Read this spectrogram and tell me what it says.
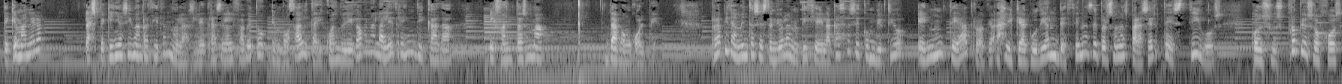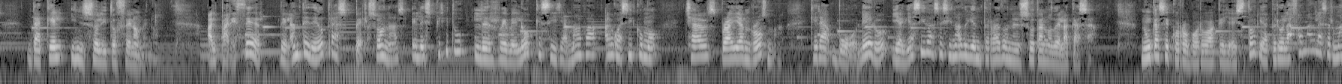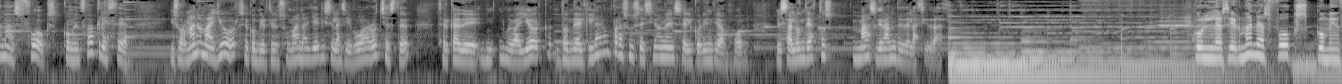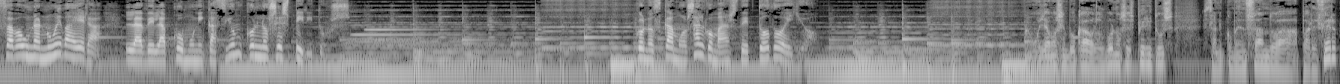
¿De qué manera? Las pequeñas iban recitando las letras del alfabeto en voz alta y cuando llegaban a la letra indicada, el fantasma daba un golpe. Rápidamente se extendió la noticia y la casa se convirtió en un teatro al que acudían decenas de personas para ser testigos con sus propios ojos de aquel insólito fenómeno. Al parecer, delante de otras personas, el espíritu les reveló que se llamaba algo así como Charles Brian Rosma, que era buhonero y había sido asesinado y enterrado en el sótano de la casa. Nunca se corroboró aquella historia, pero la fama de las hermanas Fox comenzó a crecer y su hermana mayor se convirtió en su manager y se las llevó a Rochester, cerca de Nueva York, donde alquilaron para sus sesiones el Corinthian Hall, el salón de actos más grande de la ciudad. Con las hermanas Fox comenzaba una nueva era la de la comunicación con los espíritus. Conozcamos algo más de todo ello. Como ya hemos invocado, los buenos espíritus están comenzando a aparecer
